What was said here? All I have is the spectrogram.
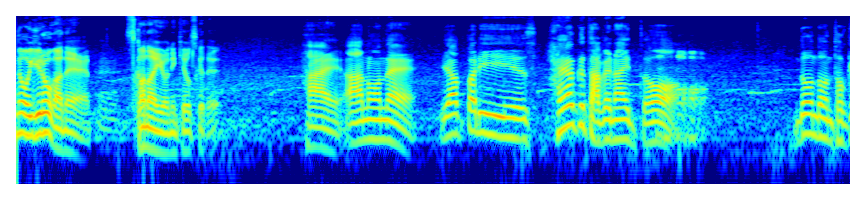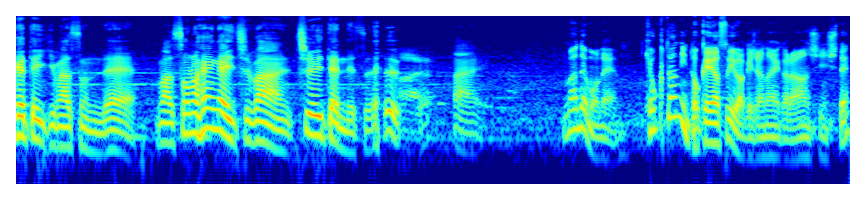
の色がねつかないように気をつけて。はい。あのねやっぱり早く食べないと どんどん溶けていきますんで、まあ、その辺が一番注意点です。はい、まあでもね極端に溶けやすいわけじゃないから安心して。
